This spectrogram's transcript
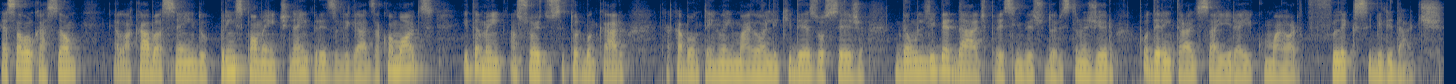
essa alocação ela acaba sendo principalmente né, empresas ligadas a commodities e também ações do setor bancário que acabam tendo aí maior liquidez, ou seja, dão liberdade para esse investidor estrangeiro poder entrar e sair aí com maior flexibilidade.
